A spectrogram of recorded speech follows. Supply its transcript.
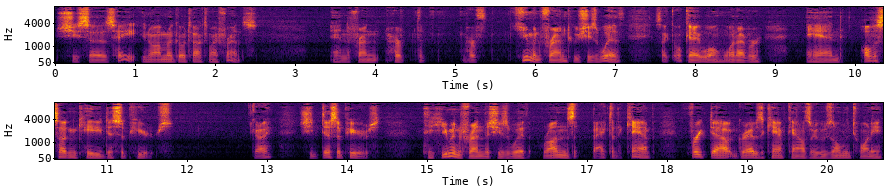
she says hey you know i'm to go talk to my friends. And the friend her the, her human friend who she's with it's like okay well whatever. And all of a sudden Cady disappears. Okay? She disappears. The human friend that she's with runs back to the camp, freaked out, grabs the camp counselor who's only 20, and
